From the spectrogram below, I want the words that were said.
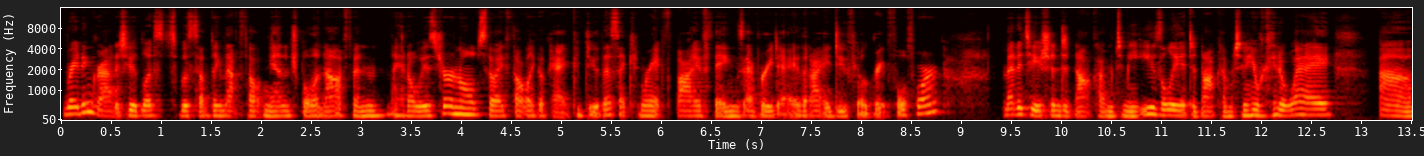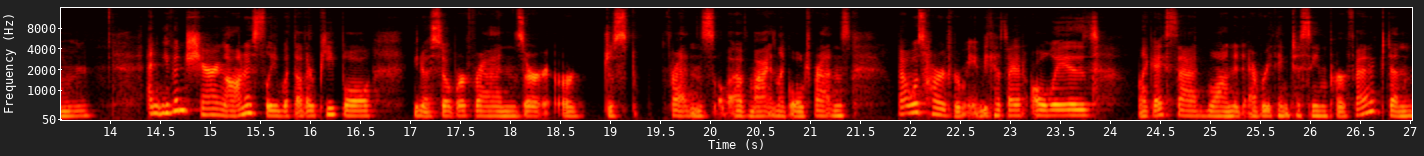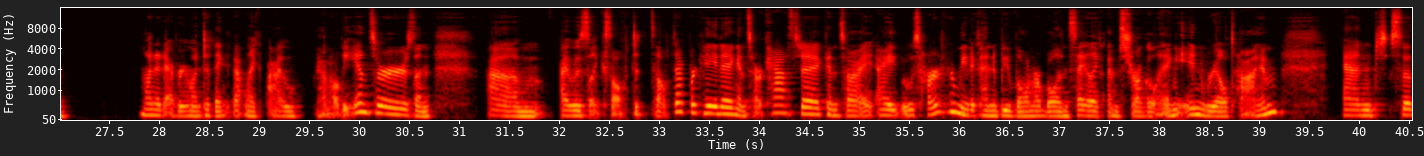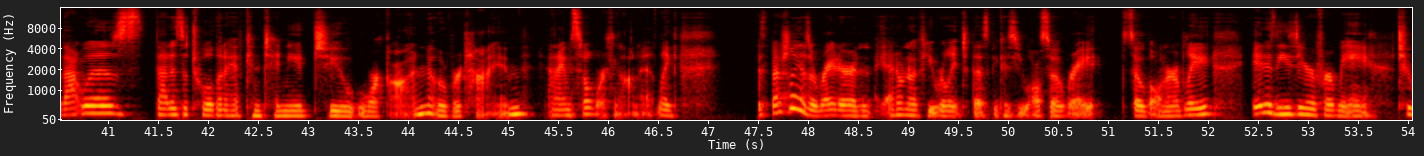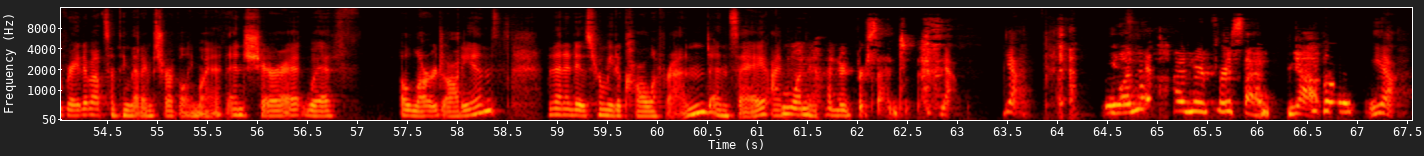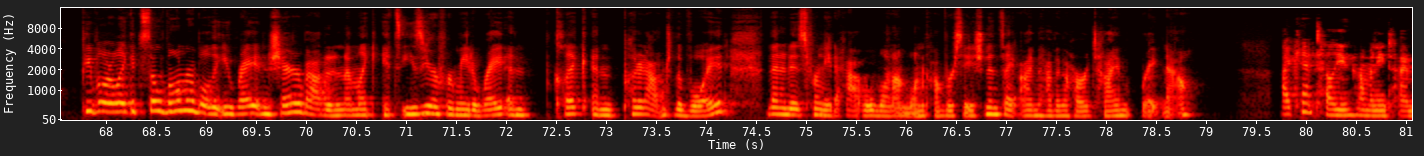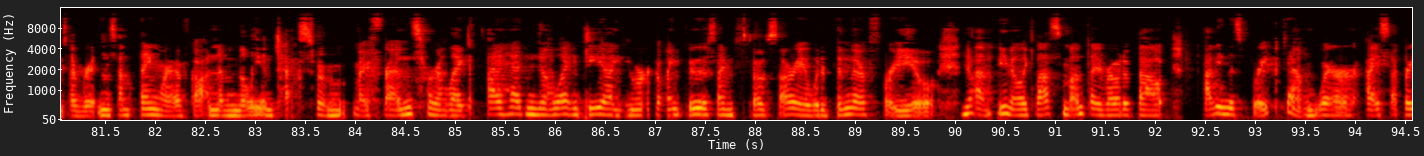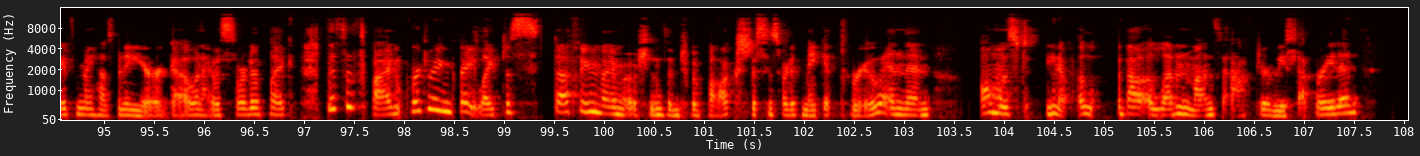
Writing gratitude lists was something that felt manageable enough. And I had always journaled. So I felt like, okay, I could do this. I can write five things every day that I do feel grateful for. Meditation did not come to me easily, it did not come to me right away. Um, and even sharing honestly with other people, you know, sober friends or, or just friends of mine, like old friends, that was hard for me because I had always, like I said, wanted everything to seem perfect and wanted everyone to think that like I had all the answers and um, I was like self self deprecating and sarcastic, and so I, I it was hard for me to kind of be vulnerable and say like I'm struggling in real time. And so that was that is a tool that I have continued to work on over time, and I'm still working on it. Like especially as a writer, and I don't know if you relate to this because you also write so vulnerably, it is easier for me to write about something that I'm struggling with and share it with a large audience than it is for me to call a friend and say, I'm 100%. Yeah. Yeah. 100%. Yeah. People, yeah. People are like, it's so vulnerable that you write and share about it. And I'm like, it's easier for me to write and click and put it out into the void than it is for me to have a one-on-one conversation and say I'm having a hard time right now. I can't tell you how many times I've written something where I've gotten a million texts from my friends who are like, I had no idea you were going through this. I'm so sorry. I would have been there for you. Yep. Um, you know, like last month I wrote about having this breakdown where I separated from my husband a year ago and I was sort of like, this is fine. We're doing great. Like just stuffing my emotions into a box just to sort of make it through. And then almost, you know, a, about 11 months after we separated,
